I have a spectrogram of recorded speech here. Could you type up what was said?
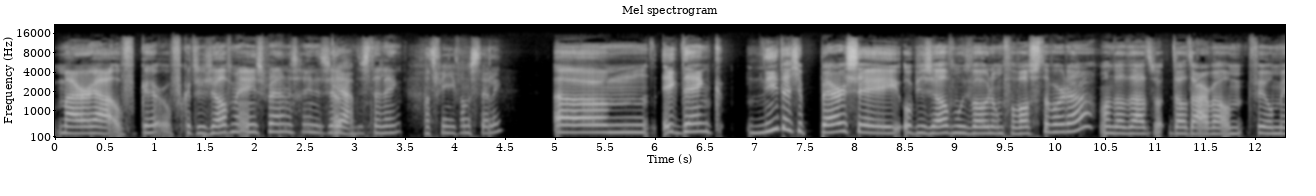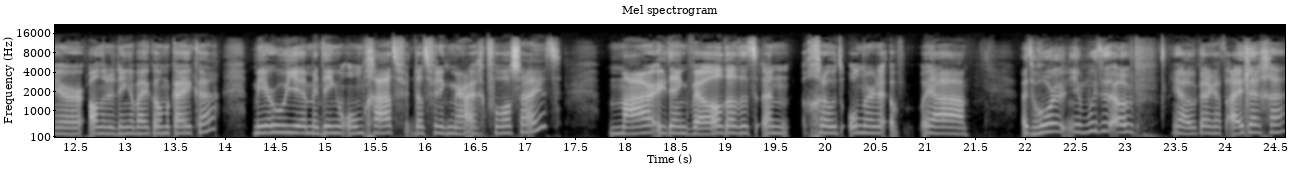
maar ja, of ik, of ik het er zelf mee eens ben, misschien de, ja. de stelling. Wat vind je van de stelling? Um, ik denk niet dat je per se op jezelf moet wonen om volwassen te worden. Want dat, dat, dat daar wel veel meer andere dingen bij komen kijken. Meer hoe je met dingen omgaat, dat vind ik meer eigenlijk volwassenheid. Maar ik denk wel dat het een groot onderdeel. Ja, het hoort. Je moet het ook. Ja, hoe kan ik dat uitleggen?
